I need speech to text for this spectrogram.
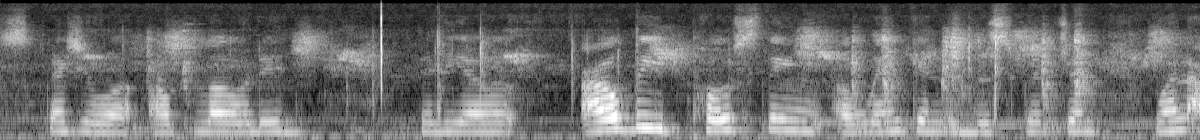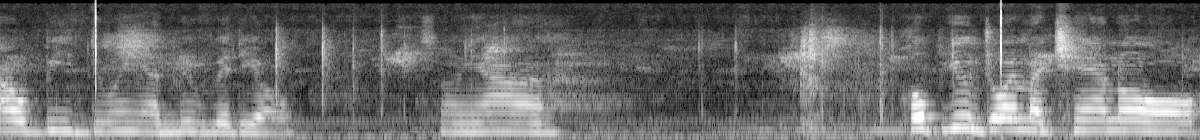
schedule uploaded video. I'll be posting a link in the description when I'll be doing a new video. So yeah, hope you enjoy my channel.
